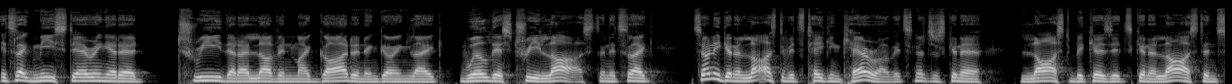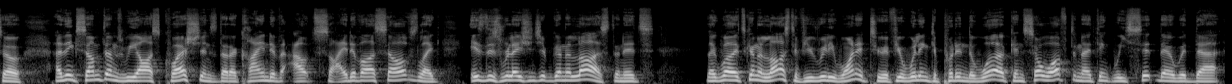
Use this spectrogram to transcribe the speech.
it's like me staring at a tree that I love in my garden and going like, will this tree last? And it's like, it's only going to last if it's taken care of. It's not just going to last because it's going to last. And so I think sometimes we ask questions that are kind of outside of ourselves, like, is this relationship going to last? And it's like, well, it's going to last if you really want it to, if you're willing to put in the work. And so often I think we sit there with that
